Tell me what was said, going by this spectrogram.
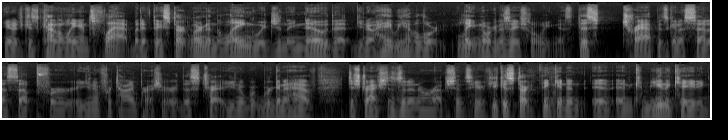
You know, it just kind of lands flat. But if they start learning the language and they know that, you know, hey, we have a latent organizational weakness. This trap is going to set us up for, you know, for time pressure. This trap, you know, we're, going to have distractions and interruptions here. If you could start thinking and, and, and, communicating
